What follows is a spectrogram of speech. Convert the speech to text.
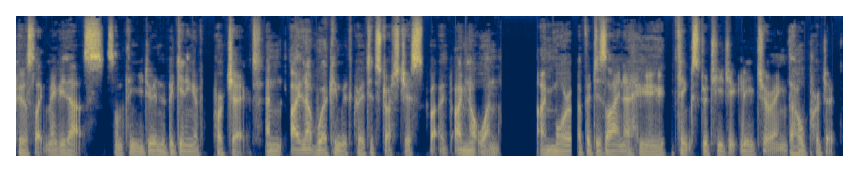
feels like maybe that's something you do in the beginning of a project. And I love working with creative strategists, but I'm not one. I'm more of a designer who thinks strategically during the whole project.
